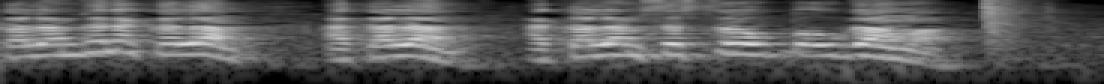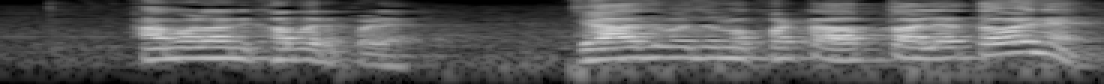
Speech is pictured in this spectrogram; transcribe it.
કલમ છે ને કલમ, આ કલમ આ કલમ શસ્ત્ર ઉપ- હામાળાને ખબર પડે. જે આજુબાજુમાં ખોટા હપ્તા લેતા હોય ને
